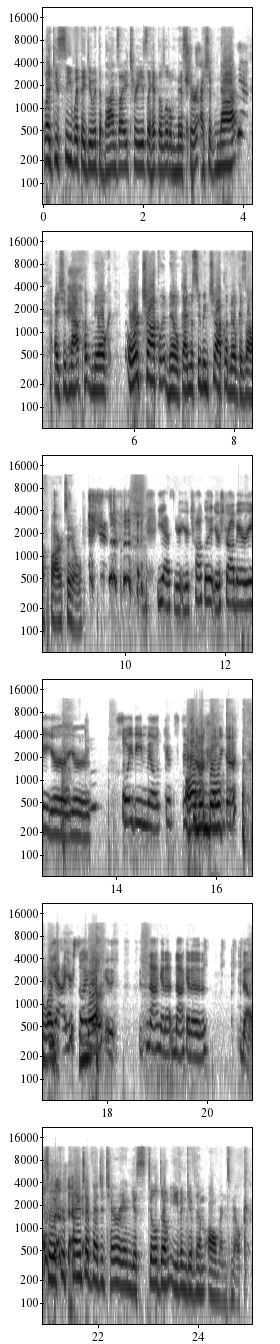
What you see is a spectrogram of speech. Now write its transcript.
like you see what they do with the bonsai trees. They have the little mister. I should not. Yeah. I should not put milk or chocolate milk. I'm assuming chocolate milk is off bar too. yes, your your chocolate, your strawberry, your your soybean milk. It's, it's almond milk. To, like, yeah, your soy no. milk. Is, it's not gonna not gonna. No. So if your plants are vegetarian, you still don't even give them almond milk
